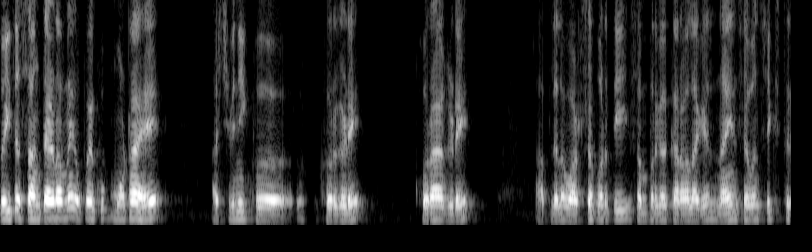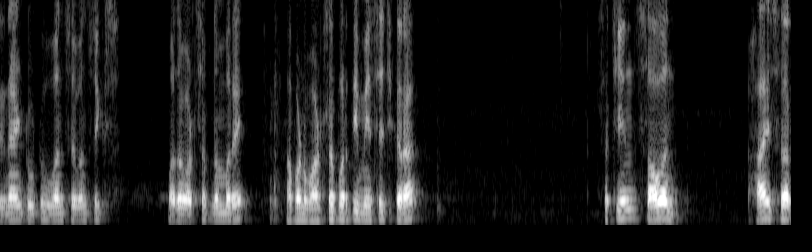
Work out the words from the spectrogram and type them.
तो इथं सांगता येणार नाही. उपाय खूप मोठा आहे. अश्विनी खो खोरगडे खोरागडे आपल्याला व्हॉट्सअपवरती संपर्क करावा लागेल. Nine seven six three nine two two one seven six माझा व्हॉट्सअप नंबर आहे. आपण व्हॉट्सअपवरती मेसेज करा. सचिन सावंत. हाय सर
